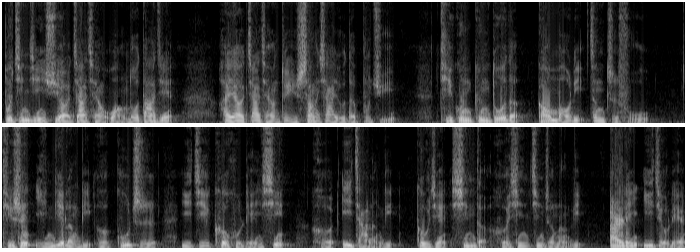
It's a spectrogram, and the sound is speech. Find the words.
不仅仅需要加强网络搭建，还要加强对上下游的布局，提供更多的高毛利增值服务，提升盈利能力和估值，以及客户粘性和议价能力，构建新的核心竞争能力。二零一九年，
